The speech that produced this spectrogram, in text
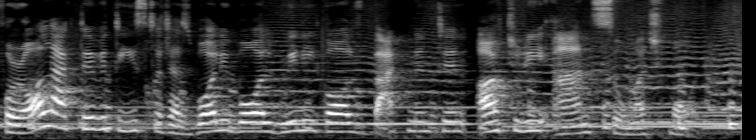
for all activities such as volleyball, mini golf, badminton, archery, and so much more.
